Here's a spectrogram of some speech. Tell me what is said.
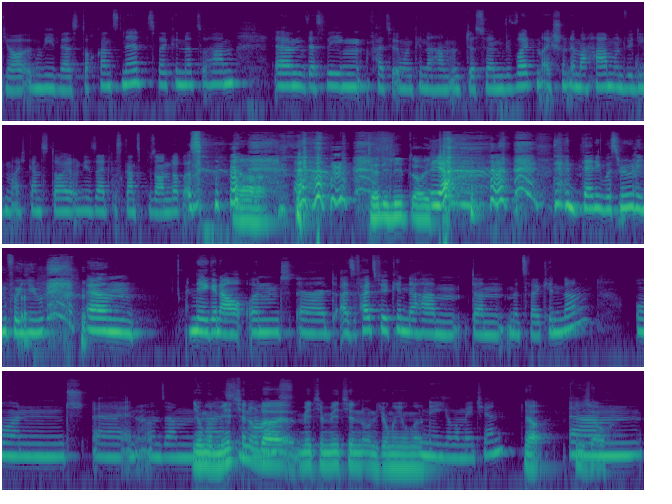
ja, irgendwie wäre es doch ganz nett, zwei Kinder zu haben. Ähm, deswegen, falls wir irgendwann Kinder haben und das hören, wir wollten euch schon immer haben und wir lieben euch ganz doll und ihr seid was ganz Besonderes. Ja. Daddy liebt euch. Ja. Daddy was rooting for you. ähm, nee, genau. Und äh, also falls wir Kinder haben, dann mit zwei Kindern. Und äh, in unserem Junge Mädchen Haus, oder Mädchen, Mädchen und junge Junge? Nee, junge Mädchen. Ja, finde ich auch. Ähm,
